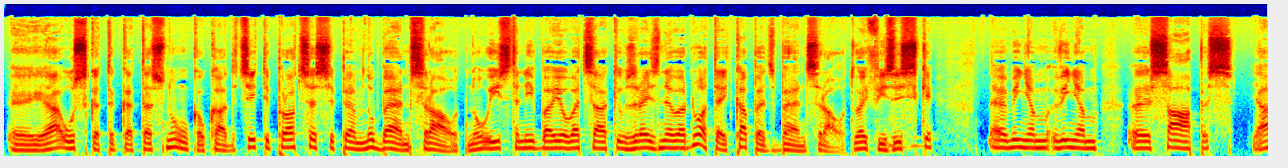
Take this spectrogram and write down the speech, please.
e, ja, uzskata, ka tas nu, kaut kādi citi procesi, piemēram, nu, bērns raud. Nu, īstenībā jau vecāki uzreiz nevar noteikt, kāpēc bērns raud, vai fiziski mm. viņam, viņam e, sāpes, ja,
